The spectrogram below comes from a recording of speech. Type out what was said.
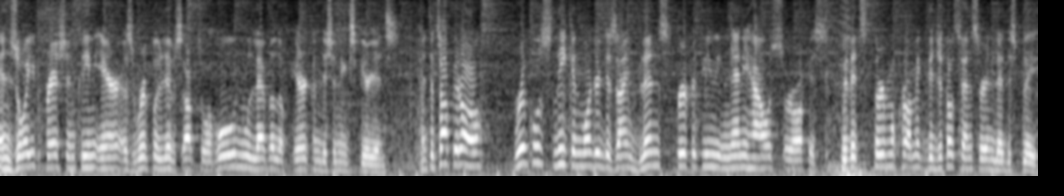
Enjoy fresh and clean air as Whirlpool lives up to a whole new level of air conditioning experience. And to top it all, Whirlpool's sleek and modern design blends perfectly in any house or office with its thermochromic digital sensor and LED display.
